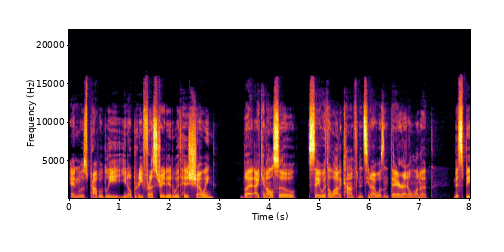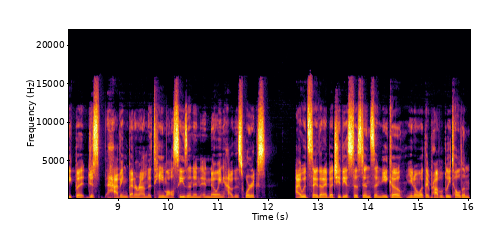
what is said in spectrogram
and was probably, you know, pretty frustrated with his showing. But I can also say with a lot of confidence, you know, I wasn't there. I don't want to misspeak, but just having been around the team all season and, and knowing how this works, I would say that I bet you the assistants and Niko, you know what they probably told him?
